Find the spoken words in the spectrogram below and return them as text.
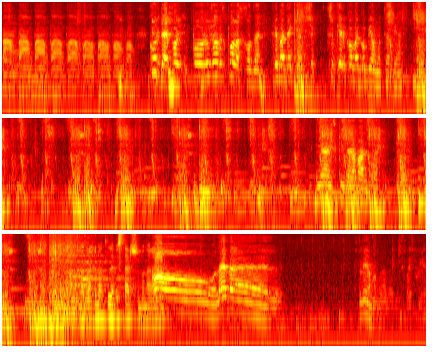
Pam, pam, pam, pam, pam, pam, pam, pam, pam. Kurde, po, po różowych polach chodzę. Chyba do jakiegoś cukierkowego biomu trafię. Nie wiem z kim teraz walczę. Dobra, chyba tyle wystarczy, bo na razie... O, level! Który ja mam level już właściwie?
